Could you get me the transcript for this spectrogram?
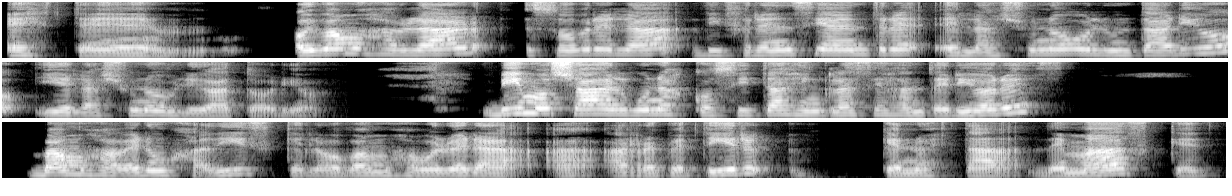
Este, hoy vamos a hablar sobre la diferencia entre el ayuno voluntario y el ayuno obligatorio. Vimos ya algunas cositas en clases anteriores. Vamos a ver un hadiz que lo vamos a volver a, a- repetir, que no está de más, que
